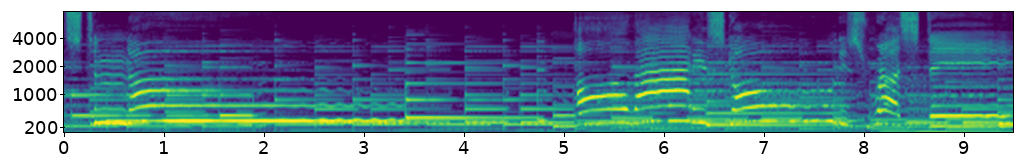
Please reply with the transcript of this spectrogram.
to know all that is gold is rusting.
